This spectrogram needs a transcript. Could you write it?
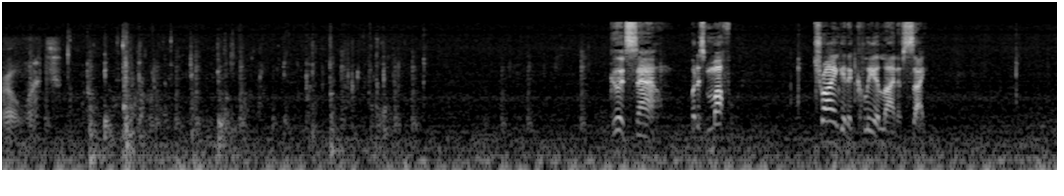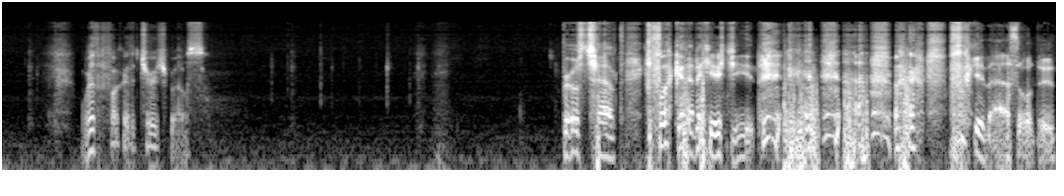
Bro, what? Good sound, but it's muffled. Try and get a clear line of sight. Where the fuck are the church bells? Bro's trapped. Fuck out of here, cheat. Fucking asshole, dude.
